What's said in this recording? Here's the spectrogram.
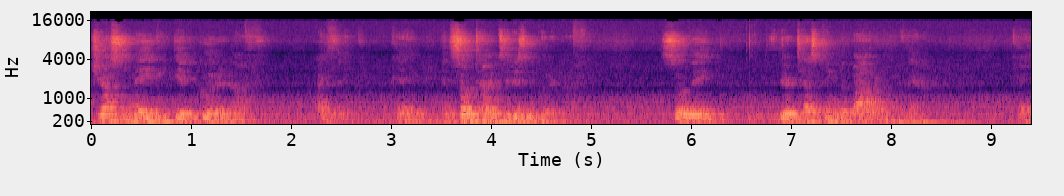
just make it good enough, I think, okay? And sometimes it isn't good enough. So they, they're testing the bottom of that, okay?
